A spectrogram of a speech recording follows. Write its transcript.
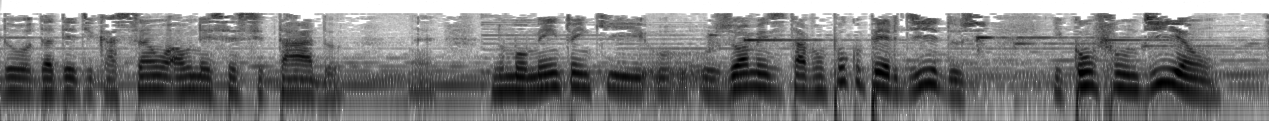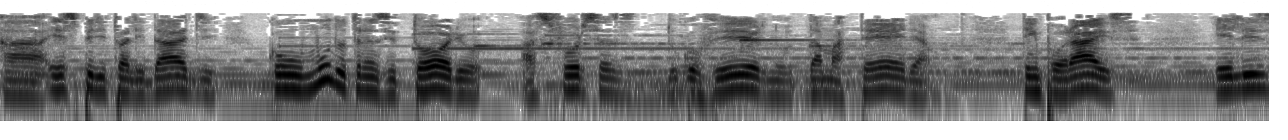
do, da dedicação ao necessitado. Né? No momento em que o, os homens estavam um pouco perdidos e confundiam a espiritualidade com o mundo transitório, as forças do governo, da matéria, temporais, eles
